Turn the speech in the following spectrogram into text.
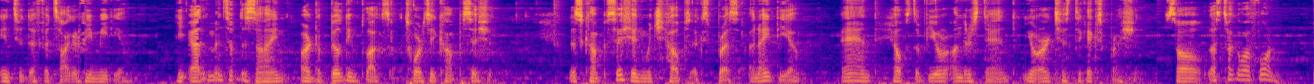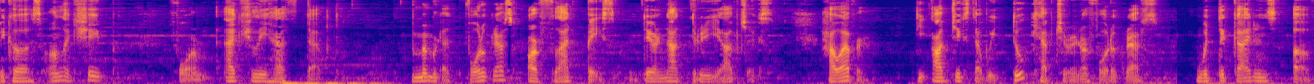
into the photography medium. The elements of design are the building blocks towards a composition. This composition which helps express an idea and helps the viewer understand your artistic expression. So let's talk about form, because unlike shape, form actually has depth. Remember that photographs are flat base, they are not 3D objects. However, the objects that we do capture in our photographs, with the guidance of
